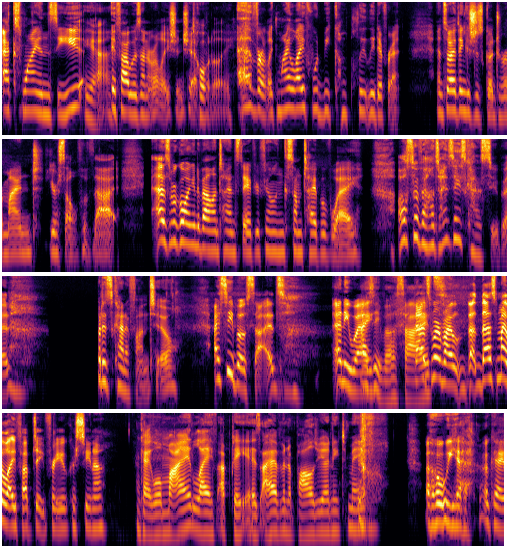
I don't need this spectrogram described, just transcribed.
X, Y, and Z Yeah. if I was in a relationship totally. ever. Like my life would be completely different. And so I think it's just good to remind yourself of that as we're going into Valentine's Day if you're feeling some type of way. Also, Valentine's Day is kind of stupid, but it's kind of fun too. I see both sides. Anyway, I see both sides. that's where my that, that's my life update for you, Kristina. Okay, well, my life update is I have an apology I need to make. Oh yeah. Okay,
